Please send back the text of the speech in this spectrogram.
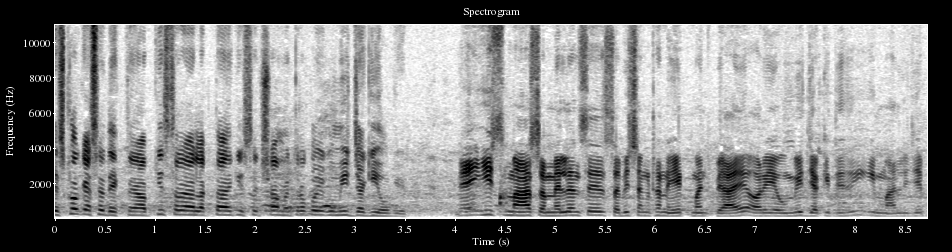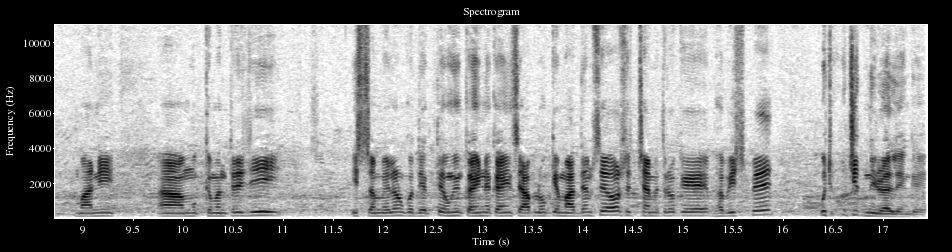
इसको कैसे देखते हैं आप? किस तरह लगता है कि शिक्षा मित्रों को एक उम्मीद जगी होगी? मैं इस महासम्मेलन से सभी संगठन एक मंच पे आए और ये उम्मीद जगी थी कि मान लीजिए, माननीय मुख्यमंत्री जी इस सम्मेलन को देखते होंगे कहीं ना कहीं से आप लोगों के माध्यम से और शिक्षा मित्रों के भविष्य पे कुछ उचित निर्णय लेंगे।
